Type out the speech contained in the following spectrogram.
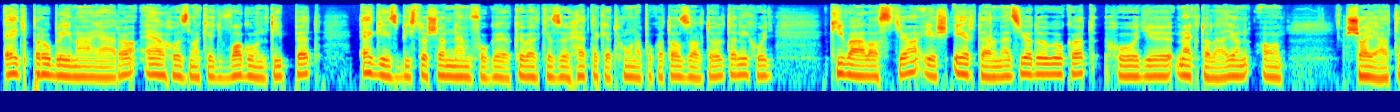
egy problémájára elhoznak egy vagon tippet, egész biztosan nem fog következő heteket, hónapokat azzal tölteni, hogy kiválasztja és értelmezi a dolgokat, hogy megtaláljon a saját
